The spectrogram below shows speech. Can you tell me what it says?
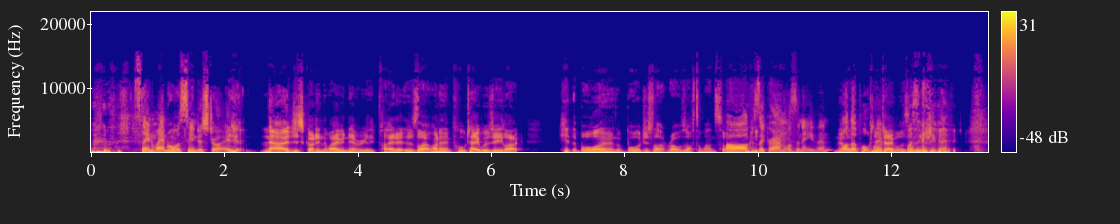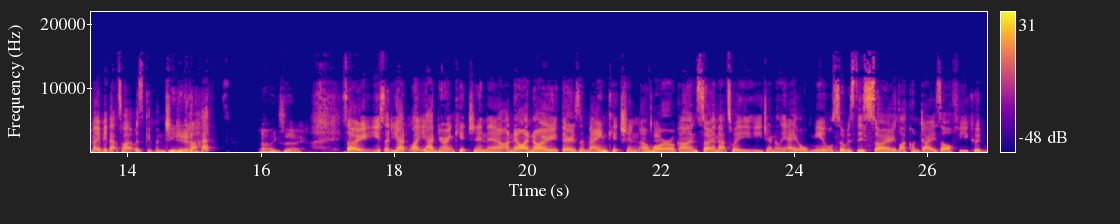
Soon went or was soon destroyed? Yeah. No, it just got in the way. We never really played it. It was like one of them pool tables where you like hit the ball and then the ball just like rolls off to one side. Oh, because the ground wasn't even? No, or the pool, pool table, table wasn't wasn't, even. even? Maybe that's why it was given to you guys. I think so. So you said you had like you had your own kitchen in there. Uh, Now I know there is a main kitchen at Warrawagine, so and that's where you, generally ate all meals. So was this so like on days off you could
